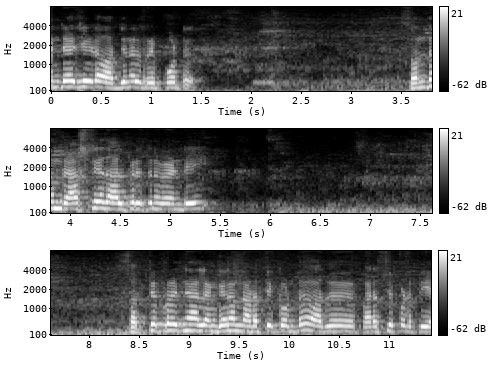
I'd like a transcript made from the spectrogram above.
എൻ ഡി ജിയുടെ ഒറിജിനൽ റിപ്പോർട്ട് സ്വന്തം രാഷ്ട്രീയ താല്പര്യത്തിന് വേണ്ടി സത്യപ്രതിജ്ഞാ ലംഘനം നടത്തിക്കൊണ്ട് അത് പരസ്യപ്പെടുത്തിയ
